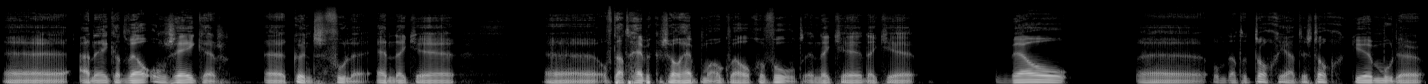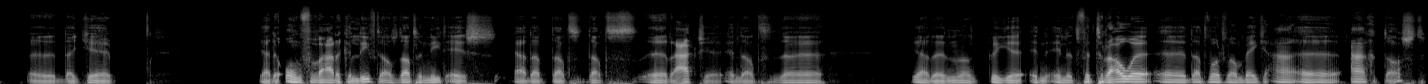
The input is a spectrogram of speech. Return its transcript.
eh, aan de ene kant wel onzeker eh, kunt voelen. En dat je, eh, of dat heb ik, zo heb ik me ook wel gevoeld. En dat je, dat je wel, eh, omdat het toch, ja, het is toch je moeder, eh, dat je, ja, de onvoorwaardelijke liefde, als dat er niet is, ja, dat, dat, dat eh, raakt je. En dat, eh, ja, dan, kun je in, in het vertrouwen, eh, dat wordt wel een beetje eh, aangetast.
